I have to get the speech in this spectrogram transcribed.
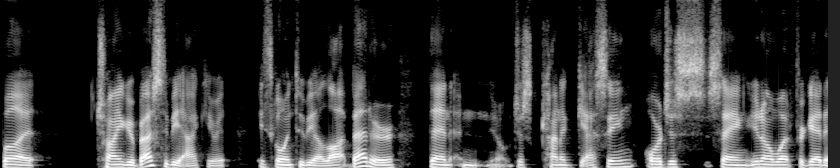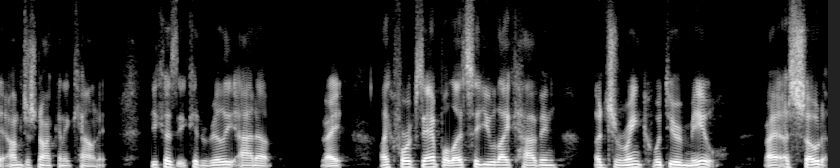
but trying your best to be accurate is going to be a lot better than you know just kind of guessing or just saying you know what? Forget it. I'm just not going to count it. Because it could really add up right? Like for example let's say you like having a drink with your meal right? A soda.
